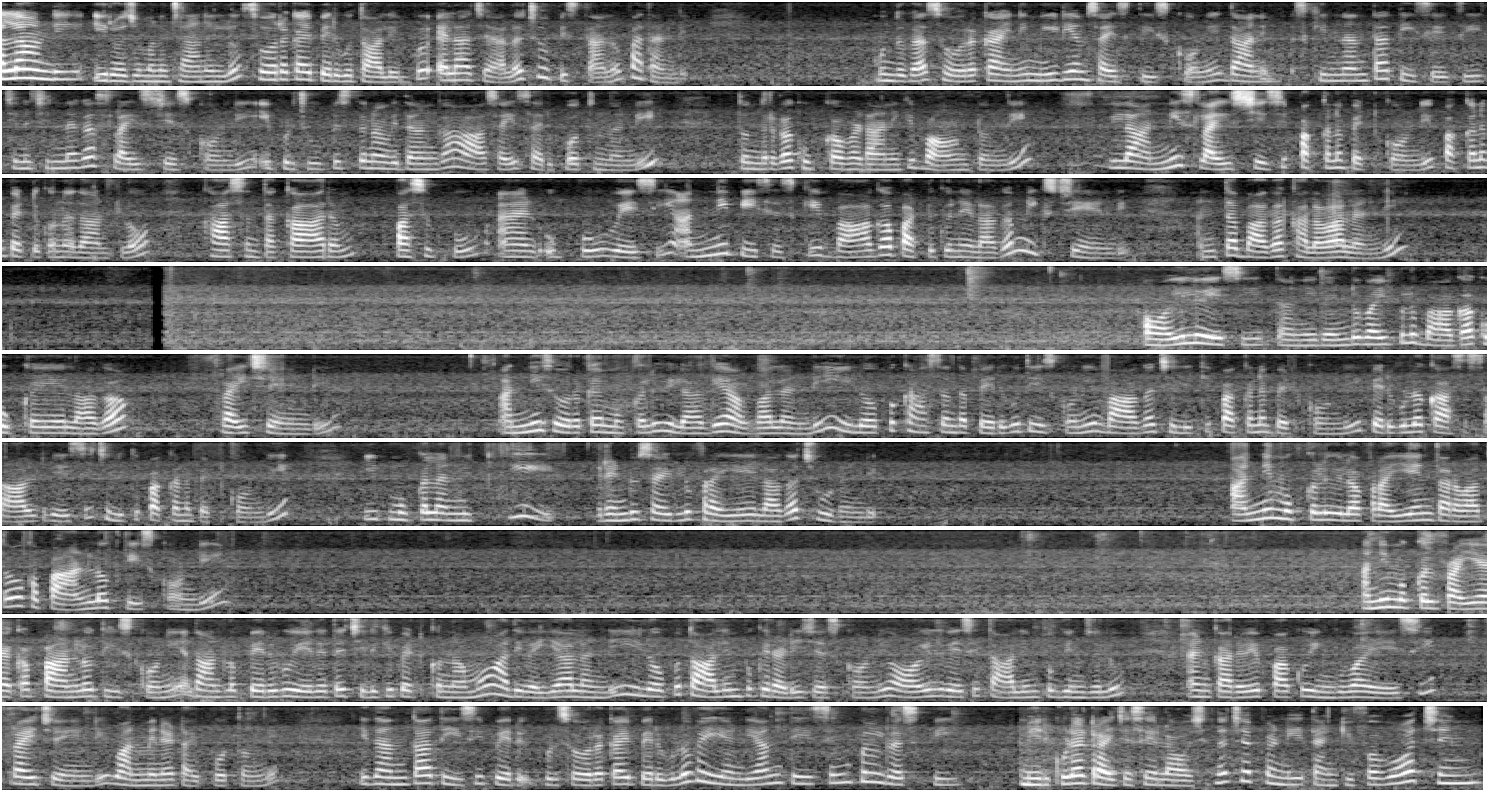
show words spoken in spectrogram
Hello అండి. ఈరోజు మన ఛానల్లో సోరకాయ పెరుగు తాలింపు ఎలా చేయాలో చూపిస్తాను. పదండి. ముందుగా సోరకాయని మీడియం సైజ్ తీసుకొని దాని స్కిన్ అంతా తీసేసి చిన్న చిన్నగా స్లైస్ చేసుకోండి. ఇప్పుడు చూపిస్తున్న విధంగా ఆ సైజ్ సరిపోతుందండి. తొందరగా కుక్ అవ్వడానికి బాగుంటుంది. ఇలా అన్నీ స్లైస్ చేసి పక్కన పెట్టుకోండి. పక్కన పెట్టుకున్న దాంట్లో కాసంత కారం పసుపు అండ్ ఉప్పు వేసి అన్ని పీసెస్కి బాగా పట్టుకునేలాగా మిక్స్ చేయండి. అంతా బాగా కలవాలండి. ఆయిల్ వేసి దాన్ని రెండు వైపులు బాగా కుక్ అయ్యేలాగా ఫ్రై చేయండి. అన్ని సొరకాయ ముక్కలు ఇలాగే అవ్వాలండి. ఈలోపు కాస్తంత పెరుగు తీసుకొని బాగా చిలికి పక్కన పెట్టుకోండి. పెరుగులో కాస్త సాల్ట్ వేసి చిలికి పక్కన పెట్టుకోండి. ఈ ముక్కలన్నిటికీ రెండు సైడ్లు ఫ్రై అయ్యేలాగా చూడండి. అన్ని ముక్కలు ఇలా ఫ్రై అయిన తర్వాత ఒక పాన్లోకి తీసుకోండి. అన్ని ముక్కలు ఫ్రై అయ్యాక పాన్లో తీసుకొని దాంట్లో పెరుగు ఏదైతే చిలికి పెట్టుకున్నామో అది వెయ్యాలండి ఈలోపు తాలింపుకి రెడీ చేసుకోండి. ఆయిల్ వేసి తాలింపు గింజలు అండ్ కరివేపాకు ఇంగువ వేసి ఫ్రై చేయండి. వన్ మినిట్ అయిపోతుంది. ఇదంతా తీసి పెరుగు ఇప్పుడు సొరకాయ పెరుగులో వేయండి. అంతే సింపుల్ రెసిపీ. మీరు కూడా ట్రై చేసి ఎలా వచ్చిందో చెప్పండి. Thank you for watching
